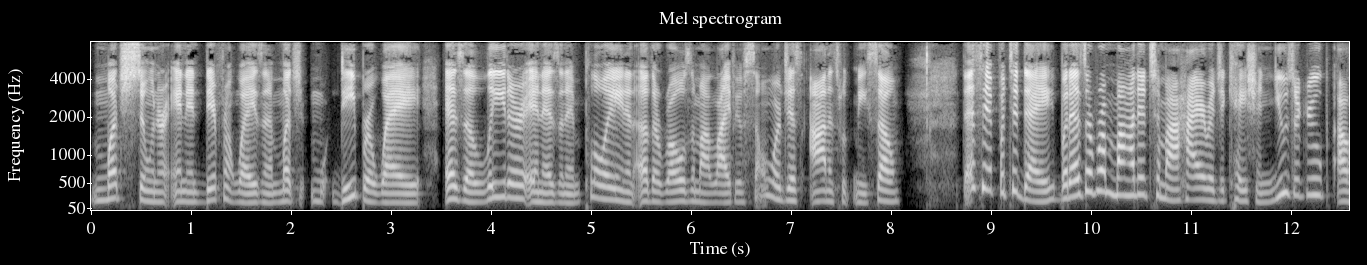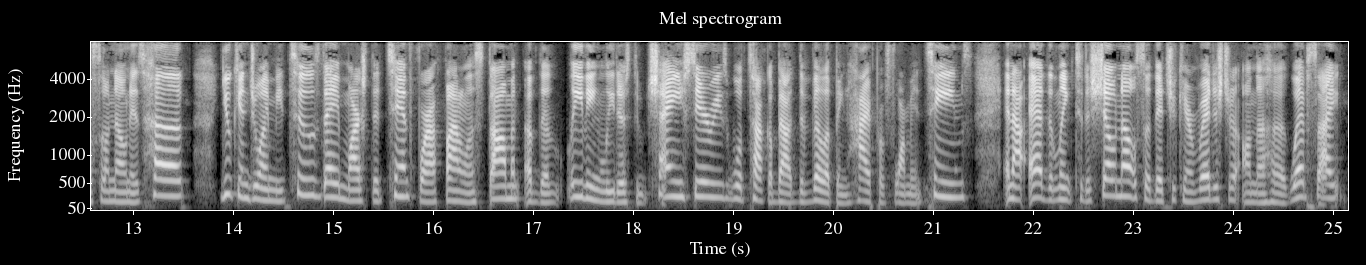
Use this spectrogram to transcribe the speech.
much sooner and in different ways in a much deeper way as a leader and as an employee and in other roles in my life if someone were just honest with me. So that's it for today. But as a reminder to my higher education user group, also known as HUG, you can join me Tuesday, March the 10th for our final installment of the Leading Leaders Through Change series. We'll talk about developing high performing teams and I'll add the link to the show notes so that you can register on the HUG website.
